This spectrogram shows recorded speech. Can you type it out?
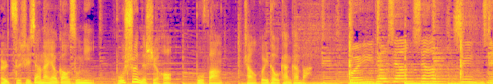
而此时向南要告诉你，不顺的时候，不妨常回头看看吧。回头想想，心情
